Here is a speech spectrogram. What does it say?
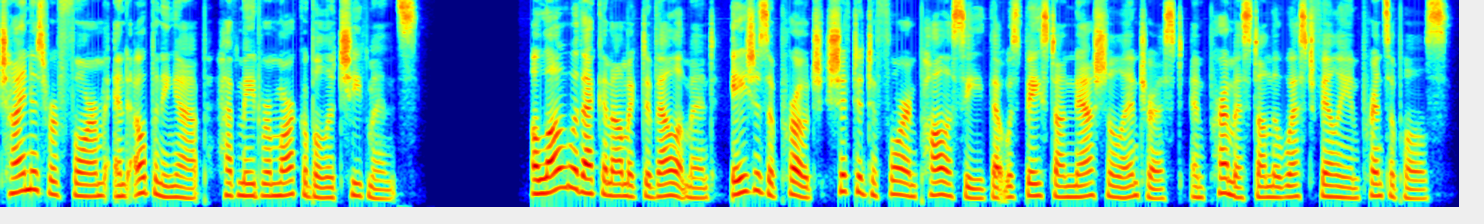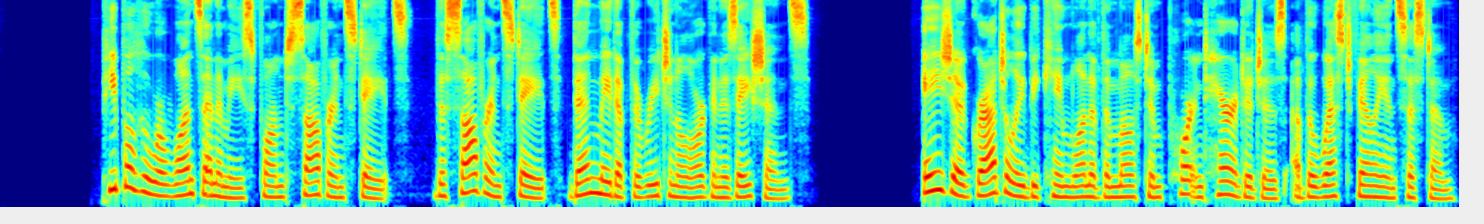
China's reform and opening up have made remarkable achievements. Along with economic development, Asia's approach shifted to foreign policy that was based on national interest and premised on the Westphalian principles. People who were once enemies formed sovereign states, the sovereign states then made up the regional organizations. Asia gradually became one of the most important heritages of the Westphalian system.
